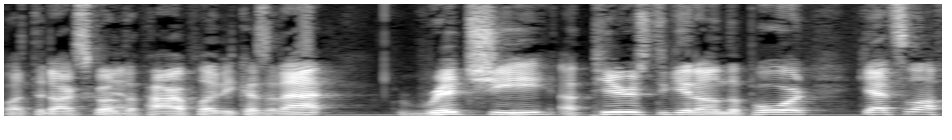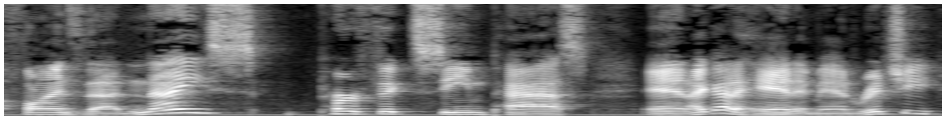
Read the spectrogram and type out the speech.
But the Ducks go to the power play because of that. Ritchie appears to get on the board. Getzlaf finds that nice, perfect seam pass, and I got to hand it, man. Ritchie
